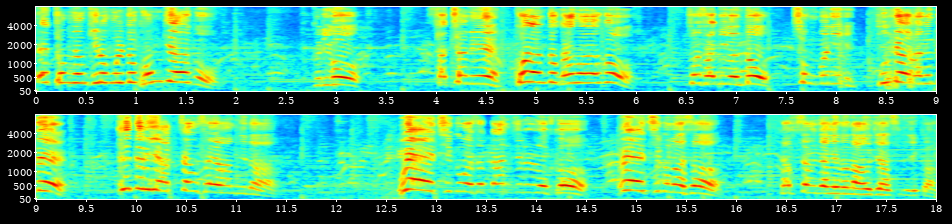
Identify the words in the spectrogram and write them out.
대통령 기록물도 공개하고 그리고 사참위의 권한도 강화하고 조사기관도 충분히 부여하는데 그들이 앞장서야 합니다. 왜 지금 와서 딴지를 놓고 왜 지금 와서 협상장에도 나오지 않습니까?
